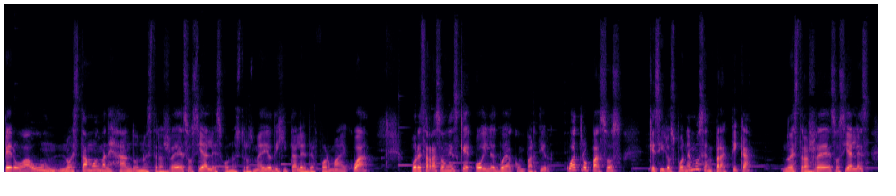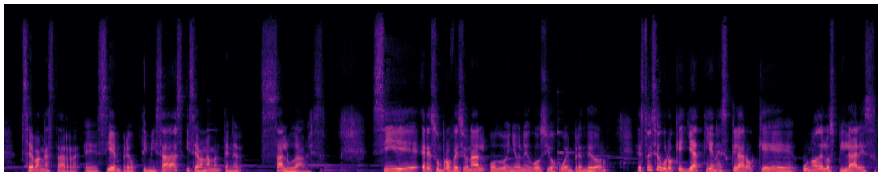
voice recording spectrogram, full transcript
pero aún no estamos manejando nuestras redes sociales o nuestros medios digitales de forma adecuada, por esa razón es que hoy les voy a compartir cuatro pasos que si los ponemos en práctica nuestras redes sociales se van a estar eh, siempre optimizadas y se van a mantener saludables. Si eres un profesional o dueño de negocio o emprendedor, estoy seguro que ya tienes claro que uno de los pilares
